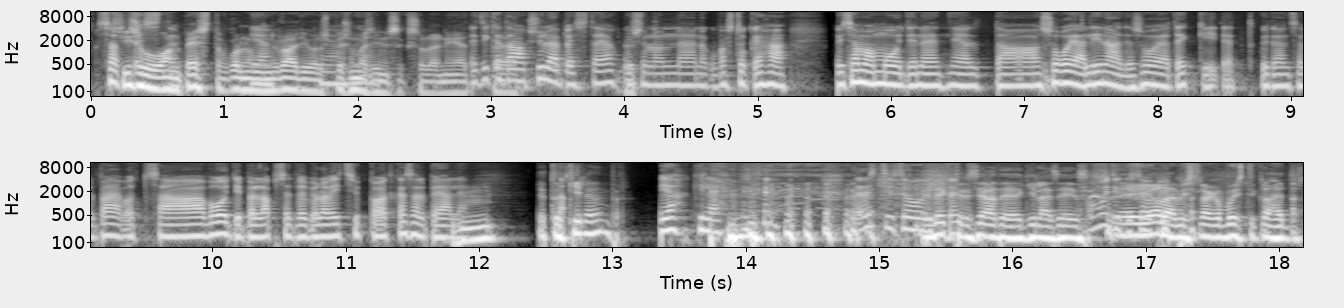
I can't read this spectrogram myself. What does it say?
Saab sisu pesta. on pestav kolmekümne kraadi juures pesumasinas, eks ole, nii et. et ikka tahaks üle pesta jah, kui just. sul on äh, nagu vastu keha või samamoodi need nii-öelda soojalinad ja soojatekid, et kui ta on seal päev otsa voodi peal, lapsed võib-olla veits hüppavad ka seal peal ja mm. -hmm. jätad kile ümber jah, kile hästi soovitan. elektriseade ja kile sees. ei soovib. ole vist väga mõistlik lahendus.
